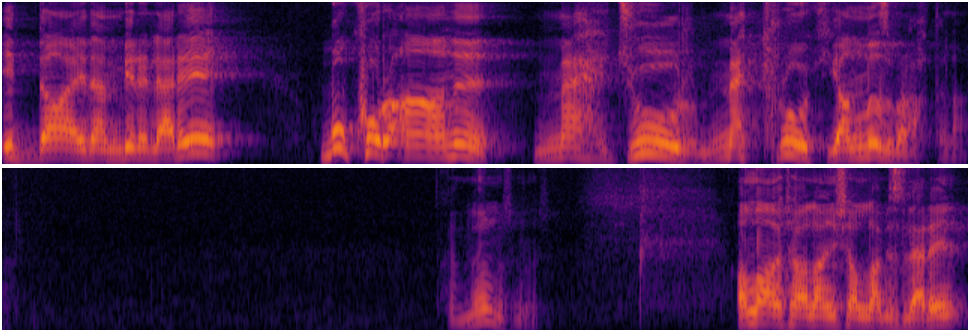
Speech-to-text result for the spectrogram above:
iddia eden birileri bu Kur'an'ı mehcur, metruk, yalnız bıraktılar. Bakın musunuz? Allahü Teala inşallah bizleri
